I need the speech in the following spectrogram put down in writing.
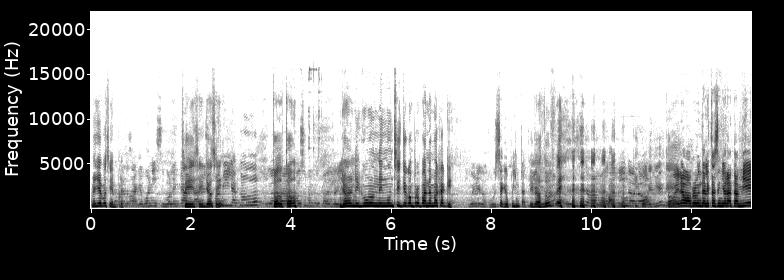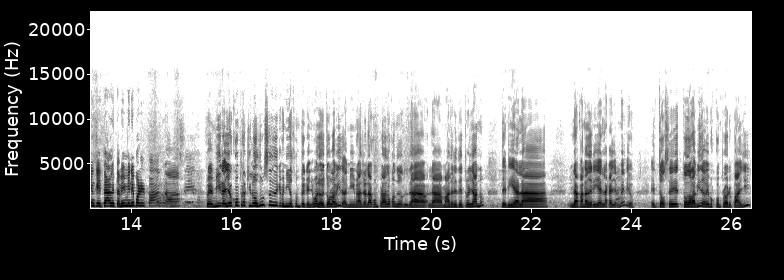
Me llevo siempre. O sea, que buenísimo, le encanta. Sí, sí, yo sí. Familia, todo, todo, todo. Yo en ningún, ningún sitio compro pan más que aquí. Bueno, y los dulces que pinta tiene, Y los dulces. Bueno, vamos a preguntarle a esta señora también, ¿qué tal? ¿También viene por el pan? Pues mira, yo compro aquí los dulces desde que mis niños son pequeños. Bueno, de toda la vida. Mi madre la ha comprado cuando la, la madre de Troyano tenía la, la panadería en la calle en medio. Entonces, toda la vida habíamos comprado el pan allí.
